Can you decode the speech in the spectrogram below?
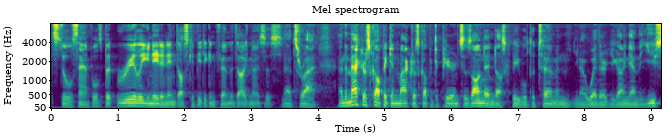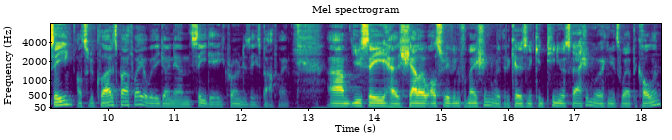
stool samples. But really, you need an endoscopy to confirm the diagnosis. That's right. And the macroscopic and microscopic appearances on endoscopy will determine, you know, whether you're going down the UC, ulcerative colitis pathway, or whether you're going down the CD, Crohn disease pathway. Um, UC has shallow ulcerative inflammation, where it occurs in a continuous fashion, working its way up the colon.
